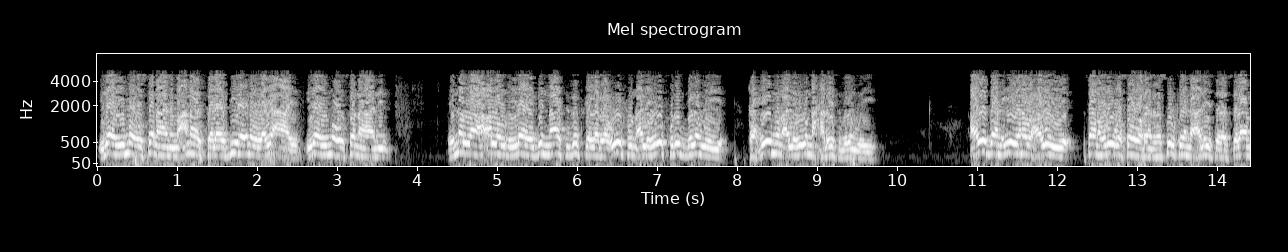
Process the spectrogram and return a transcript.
ilaahay ma uusan ahaanin macnaha salaadiina inuu layacaayo ilaahay ma uusan ahaanin in allaha allow dha ilaahay binaasi dadka la ra'uufun alihi u turid badan weeye. Raxiimun alihi u naxariis badan weeye. Aayaddan iyadana waxa weeye saan hore uga soo warrayn rasuulkeena calayhi salatu salaam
